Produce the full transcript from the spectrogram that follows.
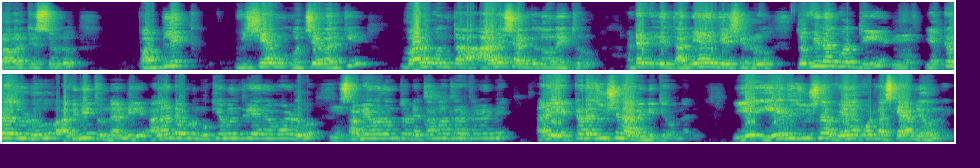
ప్రవర్తిస్తుండు. పబ్లిక్ విషయం వచ్చే వరకు వారు కొంత ఆవేశానికి లోనవుతున్నారు అంటే వీళ్ళు ఇంత అన్యాయం చేసిర్రు. తొవ్విన కొద్దీ ఎక్కడ చూడు అవినీతి ఉందండి. అలాంటప్పుడు ముఖ్యమంత్రి అనేవాడు. సంయమనంతో ఎట్లా మాట్లాడతాడండి? అరే ఎక్కడ చూసినా అవినీతి ఉన్నది ఏ ఏది చూసినా వేల కోట్ల స్కామ్లే ఉన్నాయి.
